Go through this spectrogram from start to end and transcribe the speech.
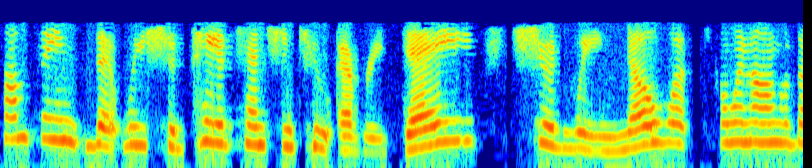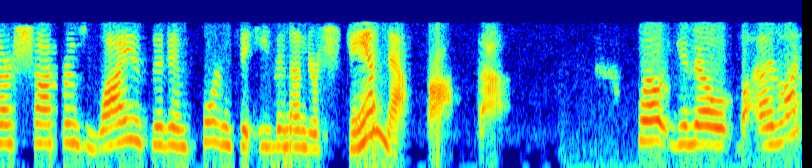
something that we should pay attention to every day? Should we know what's going on with our chakras? Why is it important to even understand that process? Well, you know, I like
